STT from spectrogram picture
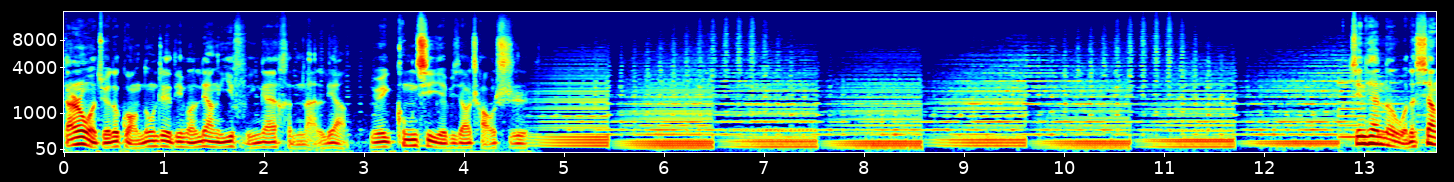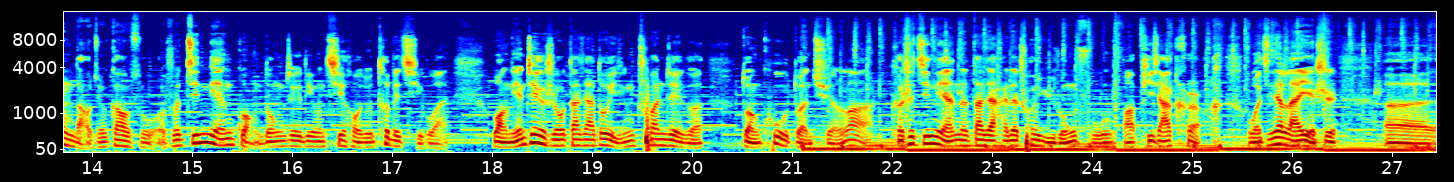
当然，我觉得广东这个地方晾衣服应该很难晾，因为空气也比较潮湿。今天呢，我的向导就告诉我说，今年广东这个地方气候就特别奇怪。往年这个时候大家都已经穿这个短裤短裙了，可是今年呢，大家还在穿羽绒服啊、皮夹克。我今天来也是，呃，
